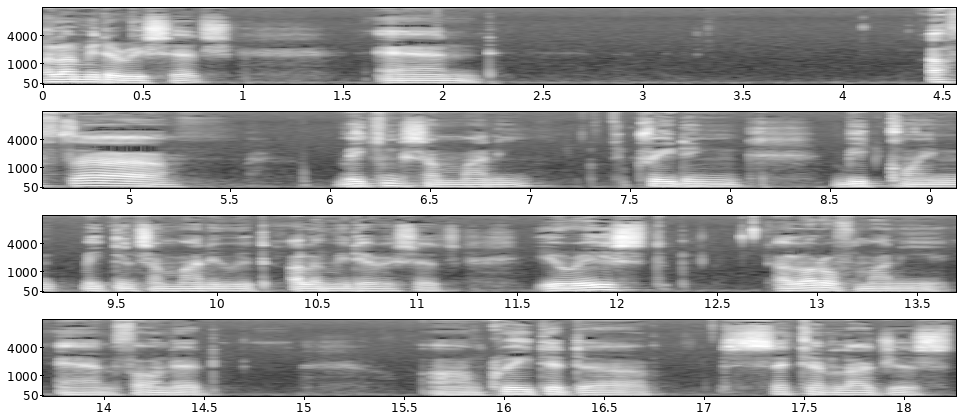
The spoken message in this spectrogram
Alameda Research, and after making some money, trading Bitcoin, making some money with Alameda Research, he raised a lot of money and founded, um, created the second largest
